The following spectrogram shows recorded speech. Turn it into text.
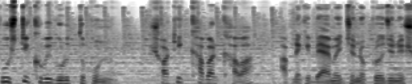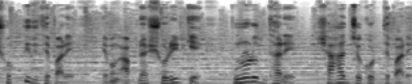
পুষ্টি খুবই গুরুত্বপূর্ণ। সঠিক খাবার খাওয়া আপনাকে ব্যায়ামের জন্য প্রয়োজনীয় শক্তি দিতে পারে এবং আপনার শরীরকে পুনরুদ্ধারে সাহায্য করতে পারে।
